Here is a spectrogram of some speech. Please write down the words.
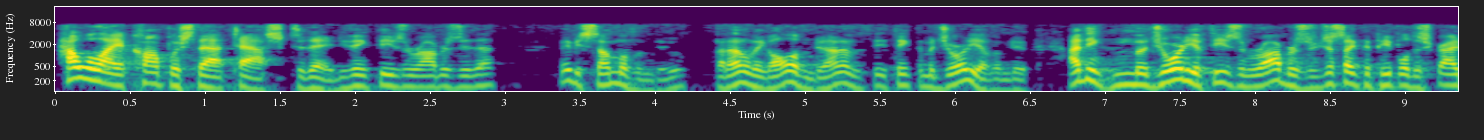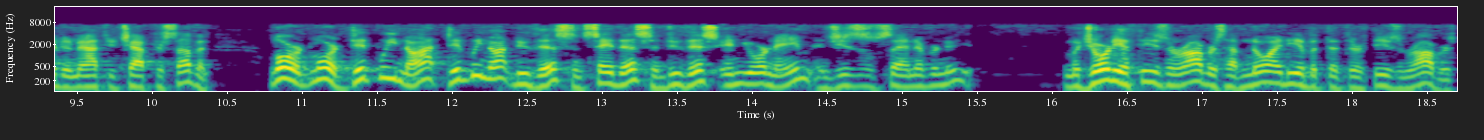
How will I accomplish that task today? Do you think thieves and robbers do that? Maybe some of them do, but I don't think all of them do. I don't think the majority of them do. I think the majority of thieves and robbers are just like the people described in Matthew chapter 7. Lord, Lord, did we not, did we not do this and say this and do this in your name? And Jesus will say, I never knew you. The majority of thieves and robbers have no idea but that they're thieves and robbers.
